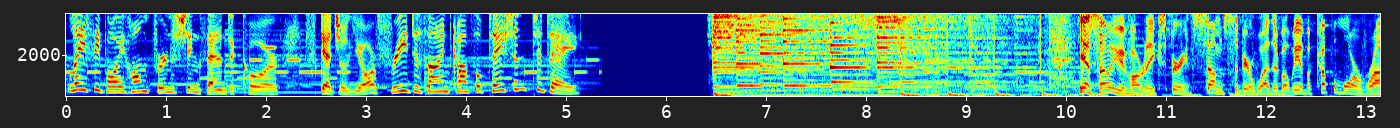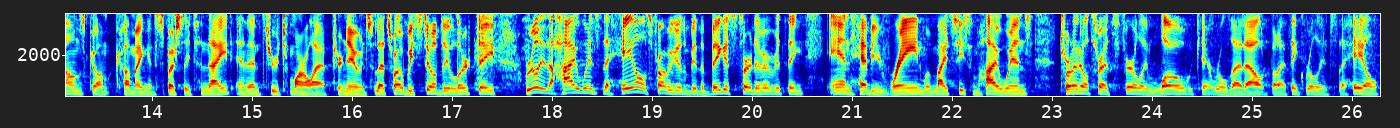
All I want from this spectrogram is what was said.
La-Z-Boy Home Furnishings and Decor. Schedule your free design consultation today. Yeah, some of you have already experienced some severe weather, but we have a couple more rounds coming, especially tonight and then through tomorrow afternoon. So that's why we still have the alert day. Really, the high winds, the hail is probably going to be the biggest threat of everything, and heavy rain. We might see some high winds. Tornado threat's fairly low. We can't rule that out, but I think really it's the hail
